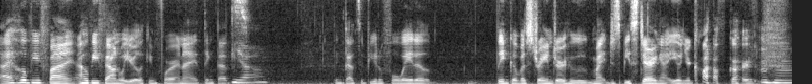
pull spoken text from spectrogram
I hope you find, I hope you found what you're looking for, and I think that's, Yeah. I think that's a beautiful way to think of a stranger who might just be staring at you and you're caught off guard. hmm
